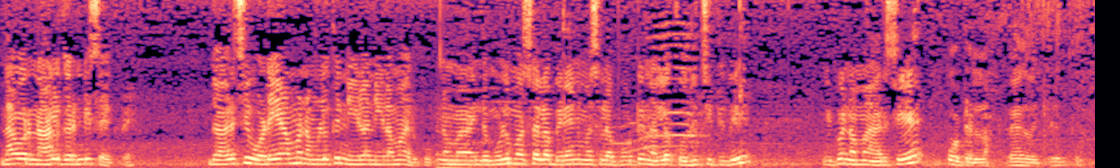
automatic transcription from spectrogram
நான் ஒரு நாலு கரண்டி சேர்க்கிறேன். இந்த அரிசி உடையாம நம்மளுக்கு நீள நீளமா இருக்கும். நம்ம இந்த முழு மசாலா பிரியாணி மசாலா போட்டு நல்லா கொதிச்சிட்டுது. இப்ப நம்ம அரிசியை போட்டுடலாம். வேக வைக்கிறதுக்கு.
